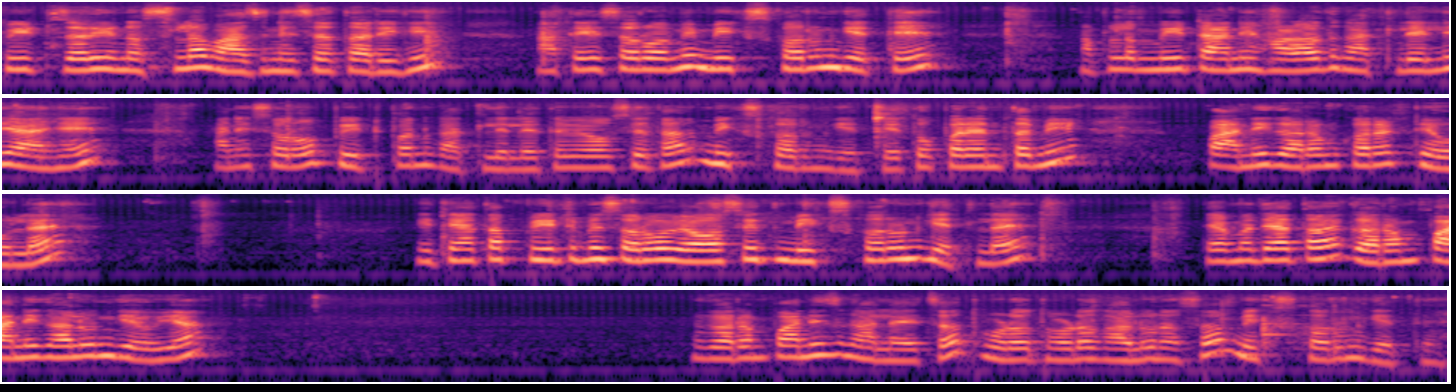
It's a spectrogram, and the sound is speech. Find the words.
पीठ जरी नसलं भाजणीचं तरीही आता हे सर्व मी मिक्स करून घेते. आपलं मीठ आणि हळद घातलेली आहे आणि सर्व पीठ पण घातलेलं आहे. तर व्यवस्थित मिक्स करून घेते. तोपर्यंत मी पाणी गरम करत ठेवलं आहे इथे आता पीठ मी सर्व व्यवस्थित मिक्स करून घेतलं आहे त्यामध्ये आता गरम पाणी घालून घेऊया. गरम पाणीच घालायचं. थोडं थोडं घालून असं मिक्स करून घेते.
